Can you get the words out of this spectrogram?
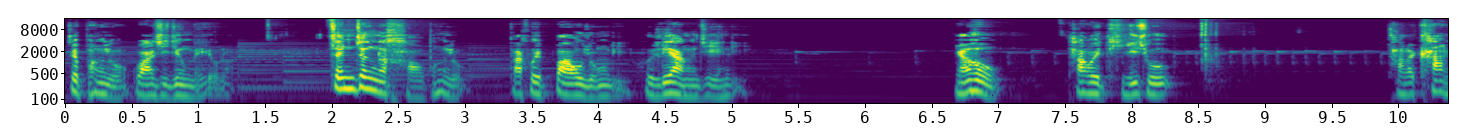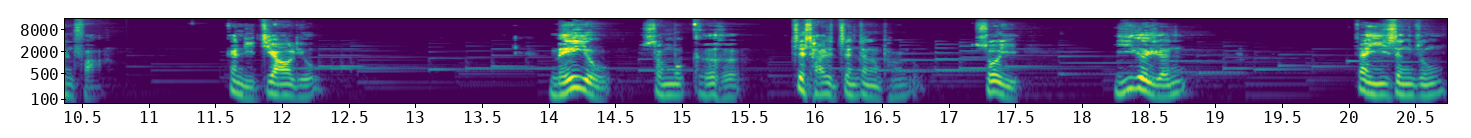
这朋友关系就没有了。真正的好朋友，他会包容你，会谅解你，然后他会提出他的看法，跟你交流，没有什么隔阂，这才是真正的朋友。所以。一个人在一生中，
